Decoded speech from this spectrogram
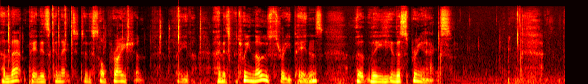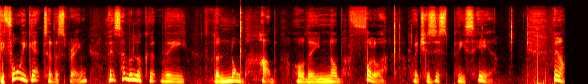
and that pin is connected to this operation lever. And it's between those three pins that the the spring acts before we get to the spring let's have a look at the the knob hub or the knob follower which is this piece here. Now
